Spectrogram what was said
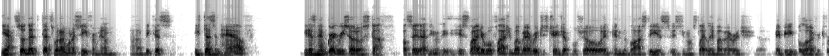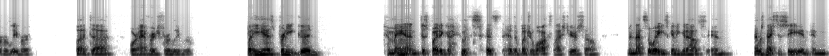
Yeah, so that that's what I want to see from him uh, because he doesn't have he doesn't have Gregory Soto's stuff. I'll say that his slider will flash above average, his changeup will show, and, and the velocity is, is you know slightly above average, uh, maybe below average for a reliever, but uh, or average for a reliever. But he has pretty good command, despite a guy who has, had a bunch of walks last year. So, I mean, that's the way he's going to get outs, and that was nice to see. And, and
